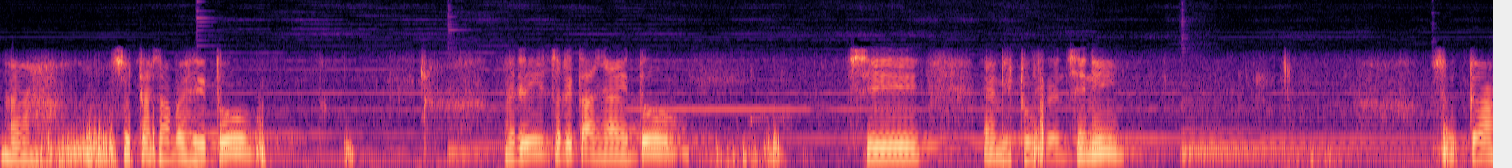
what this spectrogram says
Nah, sudah sampai situ. Jadi ceritanya itu si Andy Dufresne ini sudah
